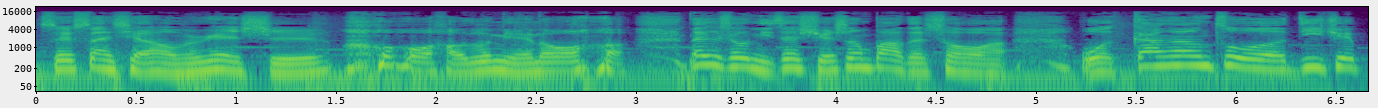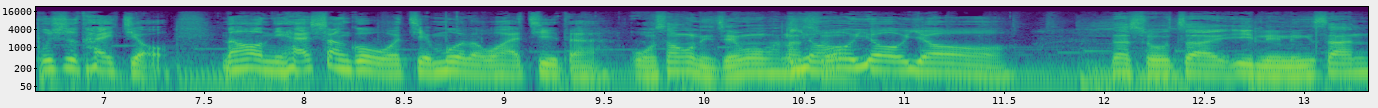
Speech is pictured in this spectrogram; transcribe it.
所以算起来我们认识 好多年哦。那个时候你在《学生报》的时候啊，我刚刚做 DJ 不是太久，然后你还上过我节目了，我还记得。我上过你节目吗？那时有候有有那时候在一零零三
